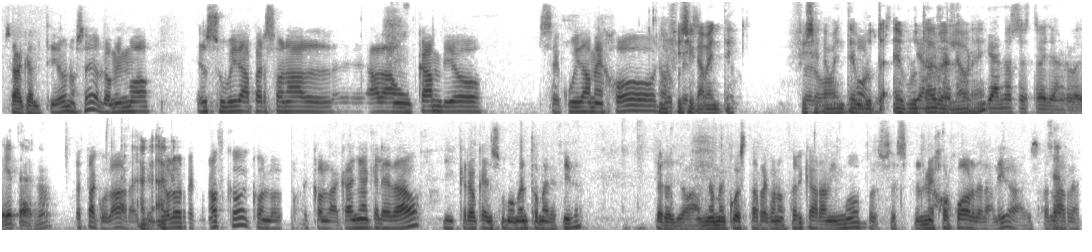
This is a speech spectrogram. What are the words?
O sea, que el tío, no sé, lo mismo en su vida personal eh, ha dado un cambio, se cuida mejor. No, físicamente. Físicamente vamos, bruta- es es brutal ya, no se- verle ahora, ¿eh? ya no se estrellan glorietas, ¿no? espectacular. Yo lo reconozco con, lo- con la caña que le he dado y creo que en su momento merecida. Pero yo a mí no me cuesta reconocer que ahora mismo pues, es el mejor jugador de la liga. Esa es O sea, la realidad.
